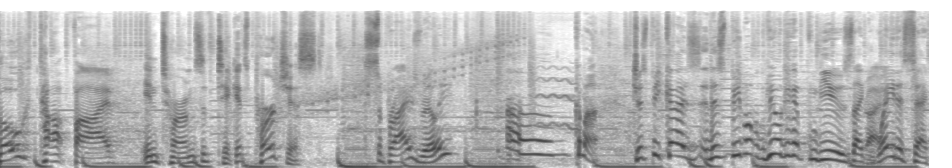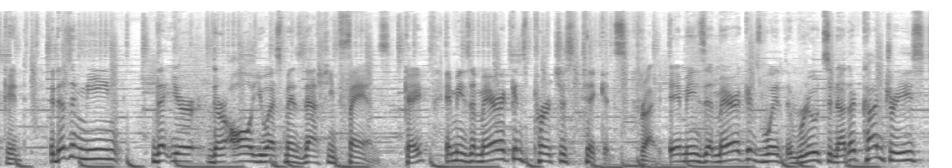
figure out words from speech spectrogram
both top five in terms of tickets purchased. Surprise, really? Um, come on. Just because this people people get confused. Like, wait a second. It doesn't mean that you're they're all U.S. men's national team fans. Okay, it means Americans purchase tickets. Right. It means Americans with roots in other countries.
